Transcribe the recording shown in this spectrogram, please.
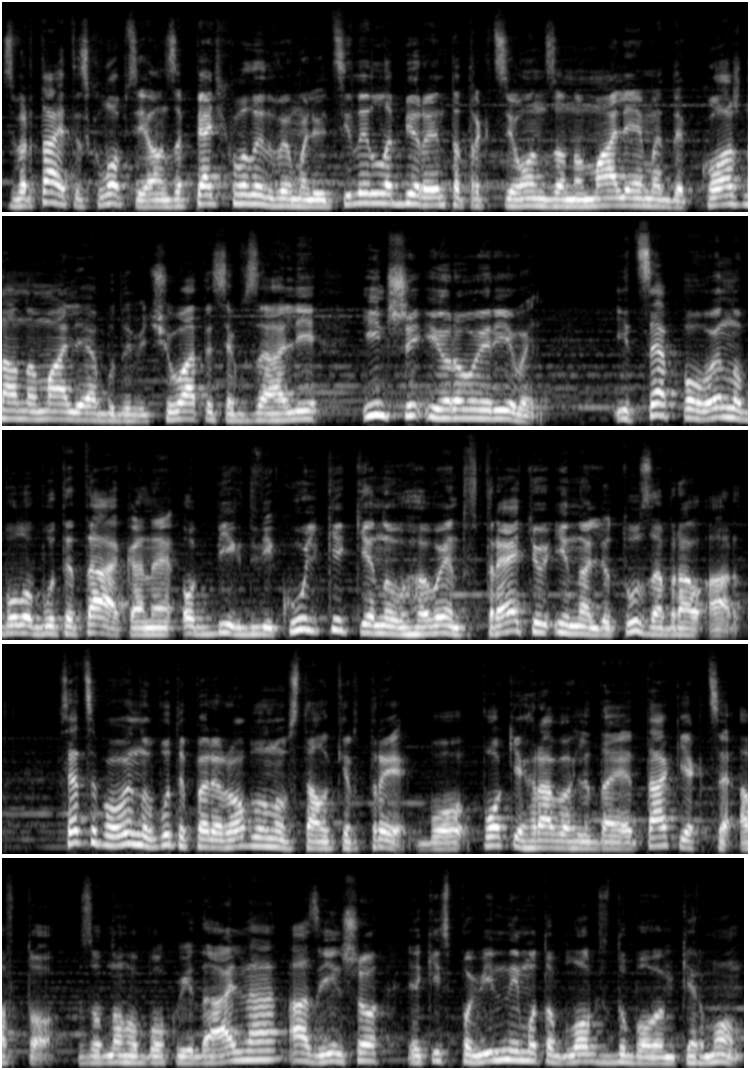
Звертайтесь, хлопці, я вам за 5 хвилин вималюю цілий лабіринт атракціон з аномаліями, де кожна аномалія буде відчуватися як взагалі інший ігровий рівень. І це повинно було бути так, а не обіг дві кульки, кинув гвинт в третю і на люту забрав арт. Все це повинно бути перероблено в Stalker 3, бо поки гра виглядає так, як це авто. З одного боку ідеальна, а з іншого якийсь повільний мотоблок з дубовим кермом.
